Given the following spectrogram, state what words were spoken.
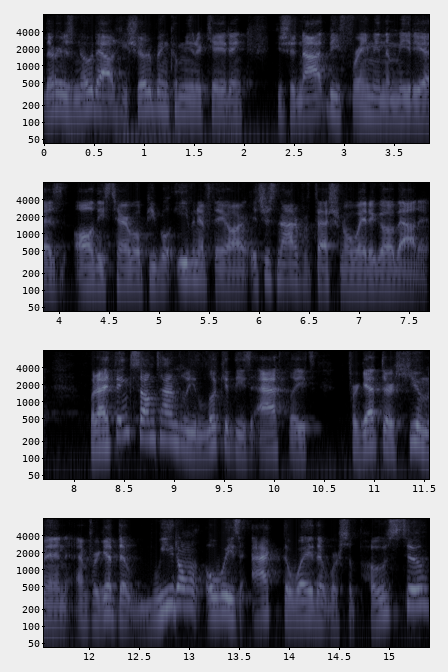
There is no doubt he should have been communicating. He should not be framing the media as all these terrible people, even if they are. It's just not a professional way to go about it. But I think sometimes we look at these athletes, forget they're human, and forget that we don't always act the way that we're supposed to.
